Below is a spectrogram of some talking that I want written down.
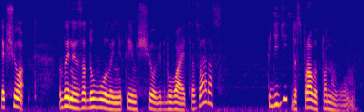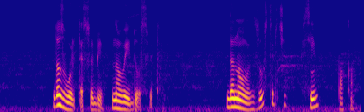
Якщо ви не задоволені тим, що відбувається зараз, підійдіть до справи по-новому. Дозвольте собі новий досвід. До нових зустрічей. Всім пока.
